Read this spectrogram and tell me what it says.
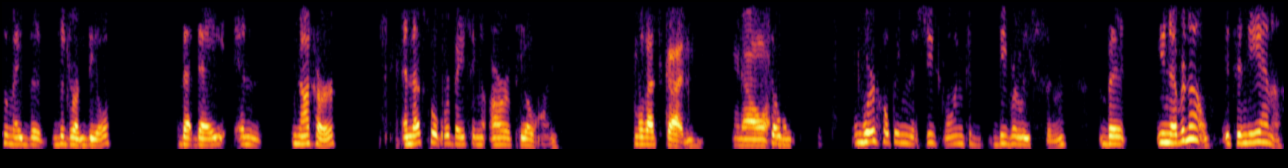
who made the the drug deal that day and not her. And that's what we're basing our appeal on. Well that's good. You know so um, we're hoping that she's going to be released soon but you never know. It's indiana.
